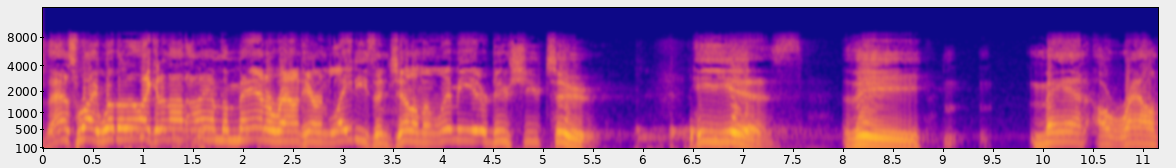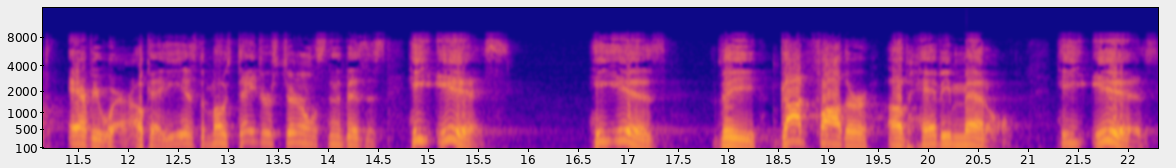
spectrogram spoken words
That's right. Whether they like it or not, I am the man around here. And ladies and gentlemen, let me introduce you to. He is the man around everywhere. Okay, he is the most dangerous journalist in the business. He is. He is the godfather of heavy metal. He is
